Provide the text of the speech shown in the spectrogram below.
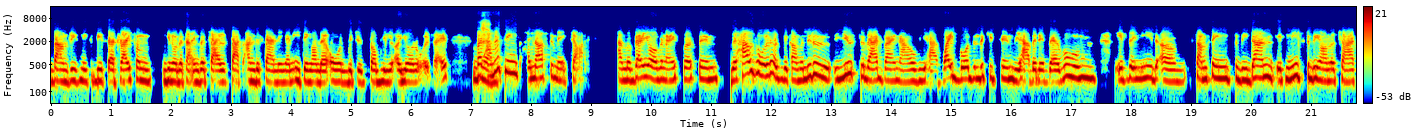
boundaries need to be set right from you know the time the child starts understanding and eating on their own, which is probably a year old, right? But yeah. other things I love to make charts. I'm a very organized person. The household has become a little used to that by now. We have whiteboards in the kitchen, we have it in their rooms. If they need um, something to be done, it needs to be on the chart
